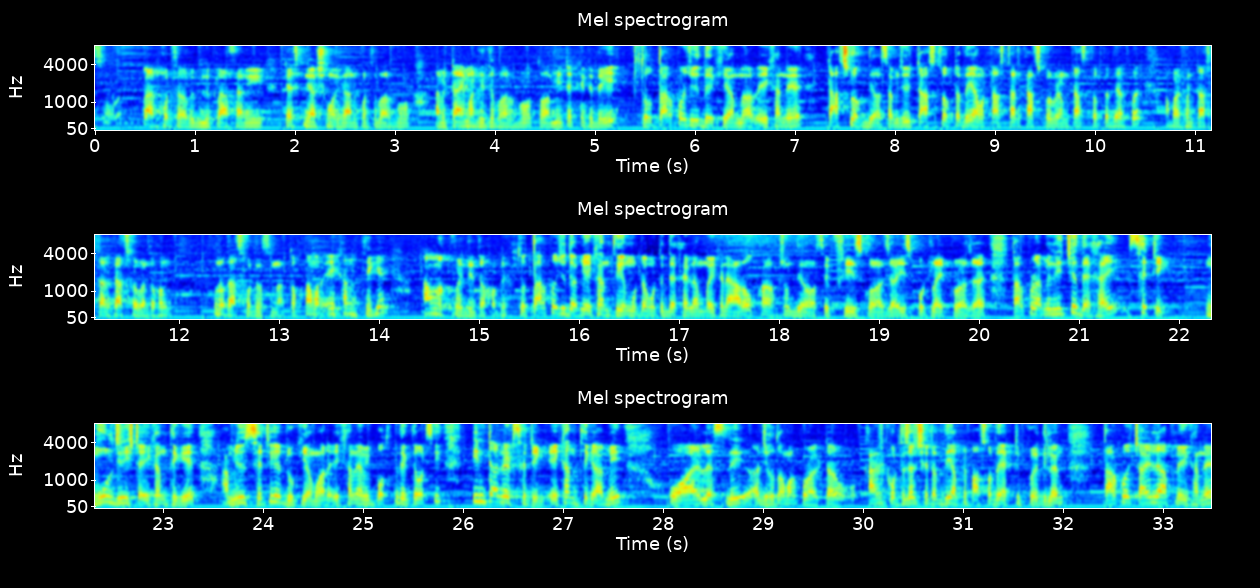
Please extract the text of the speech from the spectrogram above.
রান করতে পারব বিভিন্ন ক্লাসে আমি টেস্ট নেওয়ার সময় রান করতে পারব, আমি টাইমার দিতে পারব, তো আমি এটা কেটে দিই। তো তারপর যদি দেখি আমার এখানে টাচ লক দেওয়া আছে, আমি যদি টাচ লকটা দিই, আমার টাচটা কাজ করবে না। টাচ লকটা দেওয়ার পর আমার এখন টাচটা কাজ করবে তখন কোনো কাজ করতেছে না। তখন আমার এখান থেকে আনলক করে দিতে হবে। তো তারপর যদি আমি এখান থেকে মোটামুটি দেখাইলাম, এখানে আরও ফাংশন দেওয়া আছে ফ্রিজ করা যায় স্পট লাইট করা যায়, তারপর আমি নিচে দেখাই সেটিং মূল জিনিসটা এখান থেকে, আমি যদি সেটিংয়ে ঢুকি আমার, এখানে আমি প্রথমে দেখতে পাচ্ছি ইন্টারনেট সেটিং এখান থেকে আমি ওয়্যারলেসলি যেহেতু আমার প্রোডাক্টটা কানেক্ট করতে চান, সেটা দিয়ে আপনি পাসওয়ার্ডে অ্যাক্টিভ করে দিলেন। তারপর চাইলে আপনি এখানে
